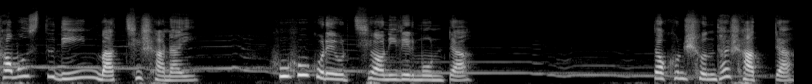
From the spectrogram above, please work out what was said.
সমস্ত দিন বাচ্ছে সানাই। হু হু করে উঠছে অনিলের মনটা। তখন সন্ধ্যা সাতটা।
